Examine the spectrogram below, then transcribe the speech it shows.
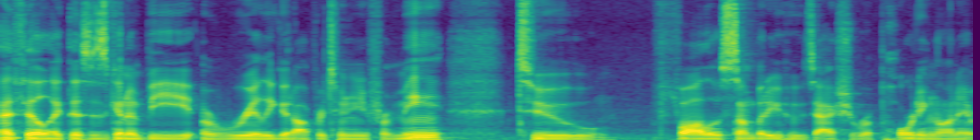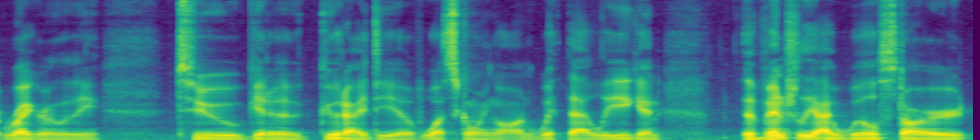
I feel like this is going to be a really good opportunity for me to follow somebody who's actually reporting on it regularly to get a good idea of what's going on with that league. And eventually, I will start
